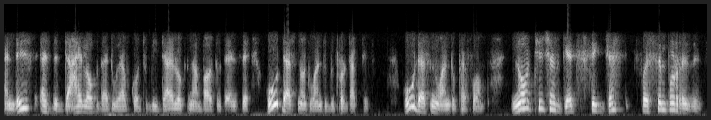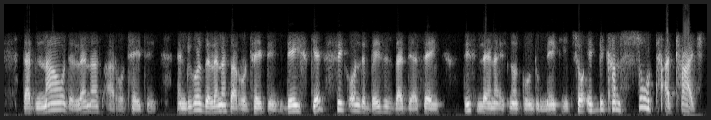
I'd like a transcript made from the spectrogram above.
And this is the dialogue that we have got to be dialoguing about to then say, who does not want to be productive? Who doesn't want to perform? No teachers get sick just for a simple reason that now the learners are rotating. And because the learners are rotating, they get sick on the basis that they are saying, this learner is not going to make it. So it becomes so attached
